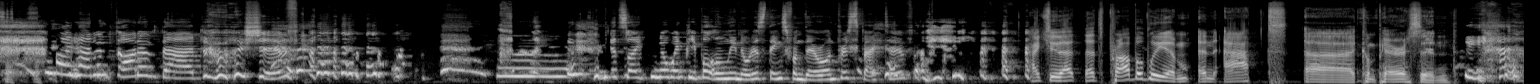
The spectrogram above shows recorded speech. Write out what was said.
I hadn't thought of that, Shiv. it's like you know when people only notice things from their own perspective. Actually, that that's probably a, an apt uh, comparison. Yeah.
